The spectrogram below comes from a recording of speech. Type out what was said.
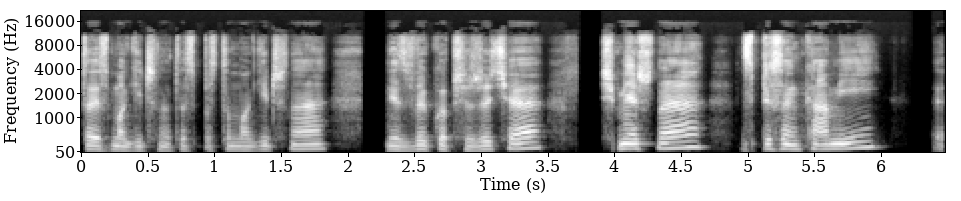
to jest magiczne, to jest po prostu magiczne, niezwykłe przeżycie, śmieszne, z piosenkami, yy,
